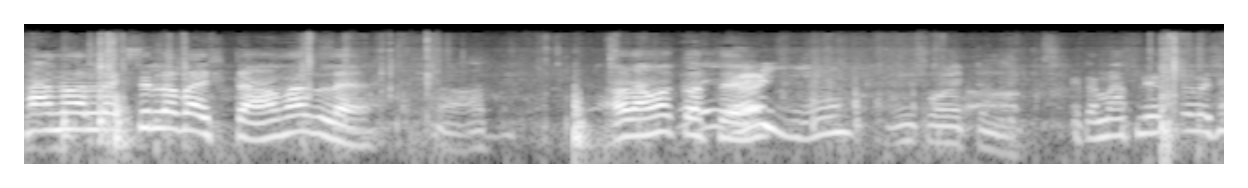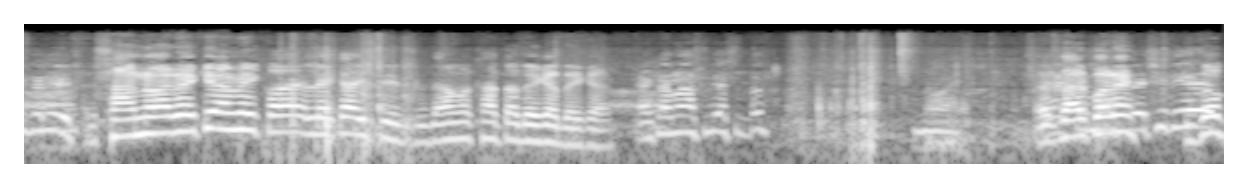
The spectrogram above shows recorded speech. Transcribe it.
সানোয়ার লেখছিল বাইশটা আমার লে আর আমার কত একটা মাছ নিয়ে আসতে বেশি করে সানোয়ারে কি আমি কয় লেখাইছি? আমার খাতা দেখা দেখা। একটা মাছ নিয়ে তো। তারপরে যোগ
